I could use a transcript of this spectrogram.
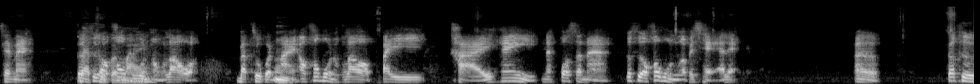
ใช่ไหมก็คือเอาข้อมูลของเราอะแบบถูกกฎหมายเอาข้อมูลของเราไปขายให้นักโฆษณา ก็คือเอาข้อมูลเราไปแชร์แหละ เออ ก็คือ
